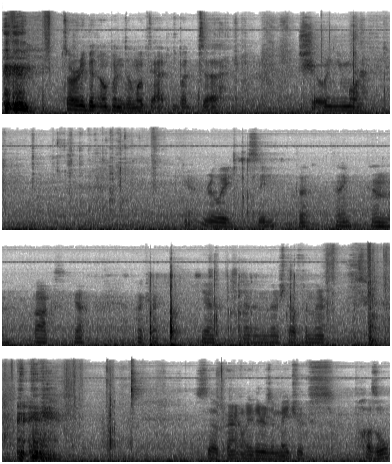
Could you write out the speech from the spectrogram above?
it's already been opened and looked at, but uh, showing you more. Can't really see the thing in the box. Yeah. Okay. Yeah. And then there's stuff in there. So apparently there's a matrix puzzle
